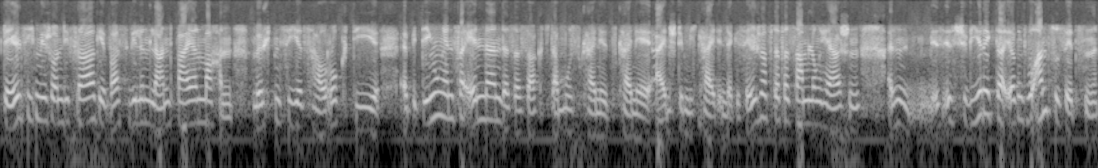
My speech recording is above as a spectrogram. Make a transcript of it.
stellt sich mir schon die Frage, was will ein Land Bayern machen? Möchten Sie jetzt hauruck die äh, Bedingungen verändern, dass er sagt, da muss keine, keine Einstimmigkeit in der Gesellschafterversammlung herrschen? Also es ist schwierig, da irgendwo anzusetzen.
